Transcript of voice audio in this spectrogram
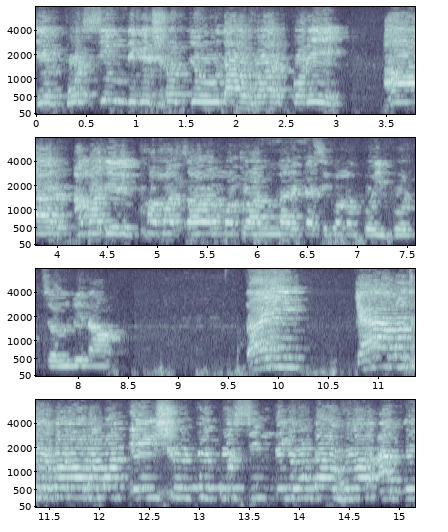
যে পশ্চিম দিকে সূর্য হওয়ার পরে আর আমাদের ক্ষমা চাওয়ার মতো আল্লাহর কাছে কোনো চলবে না। তাই বড় এই সূর্য পশ্চিম হওয়ার আগে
